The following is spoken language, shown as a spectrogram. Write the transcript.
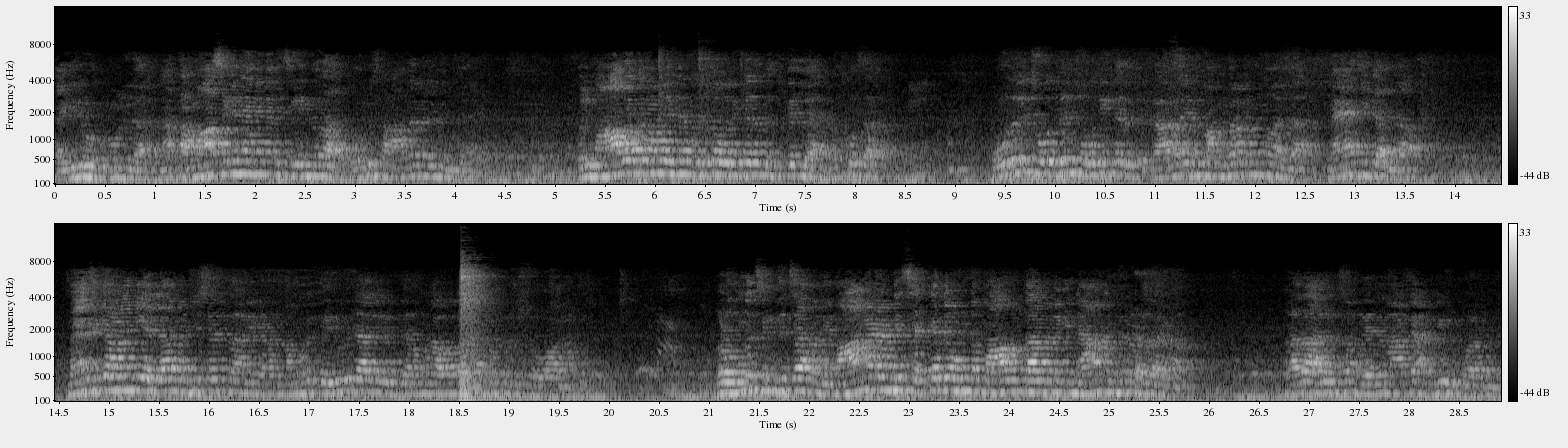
കയ്യിൽ ഒന്നുമില്ല ഞാൻ തമാശക്ക് ഞാൻ ഇങ്ങനെ ചെയ്യുന്നതാ. ഒരു സാധനമില്ല ഒരു മാവൊക്കെ നമ്മൾ ഇങ്ങനെ പിടിച്ച ഒരിക്കലും നിൽക്കില്ല കൂടുതൽ ചോദ്യം ചോദിക്കരുത്. കാരണം ഇത് മന്ത്രമൊന്നും അല്ല. മാജിക് അല്ല. മാജിക് ആണെങ്കിൽ എല്ലാ മെജീഷ്യൻസ് കാണിക്കണം. നമുക്ക് തെരുവിലാല കിട്ടുക നമുക്ക് അവകാശപ്പെട്ടൊരു ഷോ ആണത് നിങ്ങൾ ഒന്ന് ചിന്തിച്ചാൽ മതി. മാങ്ങ രണ്ട് സെക്കൻഡ് കൊണ്ട് മാവ് ഉണ്ടാക്കണമെങ്കിൽ ഞാൻ എന്തിനോട് വരണം? മതി എന്റെ നാട്ടിൽ അടി ഒരുപാടുണ്ട്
